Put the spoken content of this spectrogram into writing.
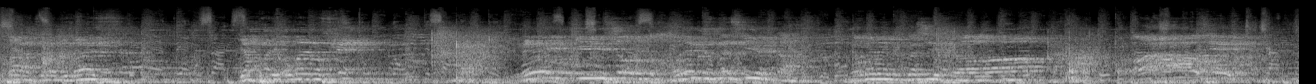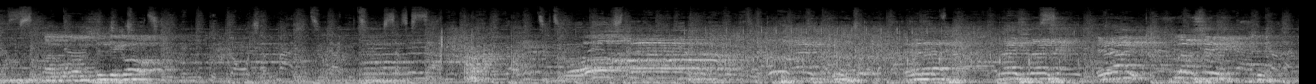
さあ椿ナイスやっぱりお前の好きフェイキー勝利これ難しいやつだこれ難しいですよああ惜しいさあここ落ち着いていこうおー偉いナイスナイス偉い素晴らしいあ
